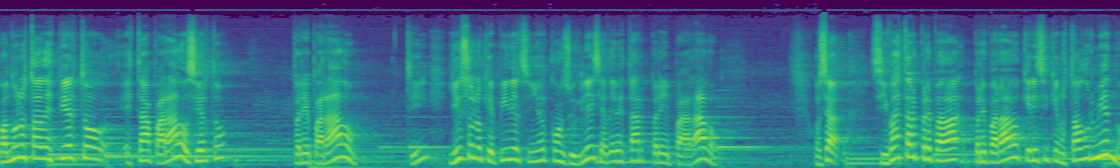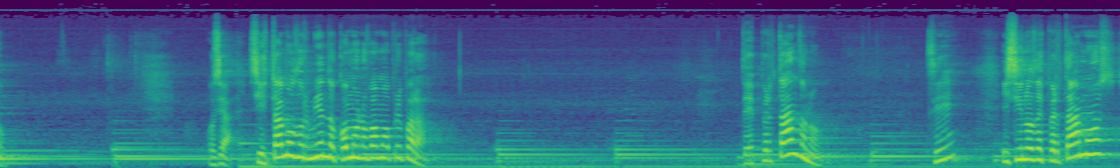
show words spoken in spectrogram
Cuando uno está despierto, está parado, ¿cierto? Preparado. ¿sí? Y eso es lo que pide el Señor con su iglesia, debe estar preparado. O sea, si va a estar preparado, quiere decir que no está durmiendo. O sea, si estamos durmiendo, ¿cómo nos vamos a preparar? Despertándonos. ¿Sí? Y si nos despertamos,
